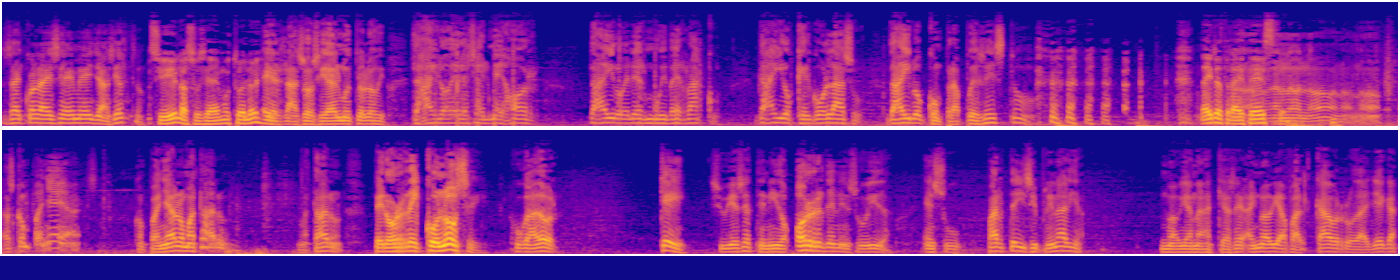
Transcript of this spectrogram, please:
¿sabes cuál es la SM ya, cierto? Sí, la Sociedad de Mutuología. Es la Sociedad del Mutuológico. Dairo, eres el mejor. Dairo, eres muy berraco. Dairo, qué golazo. Dairo, compra pues esto. Dairo, tráete no, esto. No, no, no, no. Las compañías. Compañías lo mataron. Lo mataron. Pero reconoce, jugador, que si hubiese tenido orden en su vida, en su parte disciplinaria, no había nada que hacer. Ahí no había Falcao, Rodallega.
